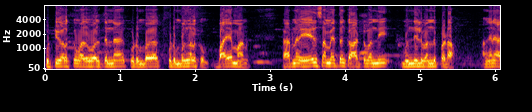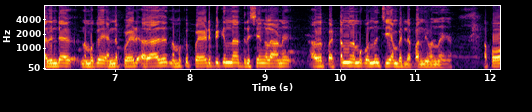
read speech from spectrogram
കുട്ടികൾക്കും അതുപോലെ തന്നെ കുടുംബ കുടുംബങ്ങൾക്കും ഭയമാണ്. കാരണം ഏത് സമയത്തും കാട്ടുപന്നി മുന്നിൽ വന്ന് പെടാം. അങ്ങനെ അതിന്റെ നമുക്ക് എന്നെ പേടി അതായത് നമുക്ക് പേടിപ്പിക്കുന്ന ദൃശ്യങ്ങളാണ്. അത് പെട്ടെന്ന് നമുക്കൊന്നും ചെയ്യാൻ പറ്റില്ല പന്നി വന്നു കഴിഞ്ഞാൽ. അപ്പോൾ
